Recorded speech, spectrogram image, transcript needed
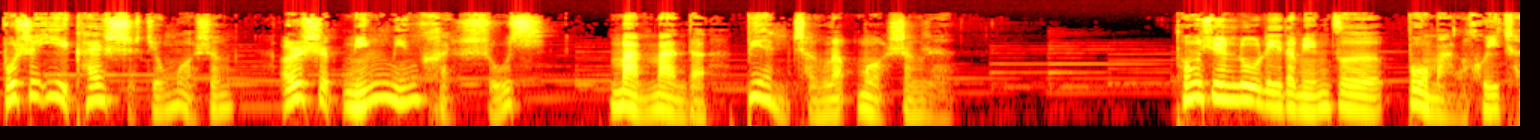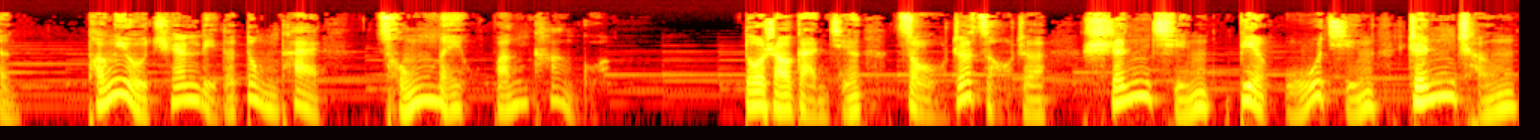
不是一开始就陌生，而是明明很熟悉，慢慢的。变成了陌生人。通讯录里的名字布满了灰尘，朋友圈里的动态从没有翻看过。多少感情走着走着，深情变无情，真诚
